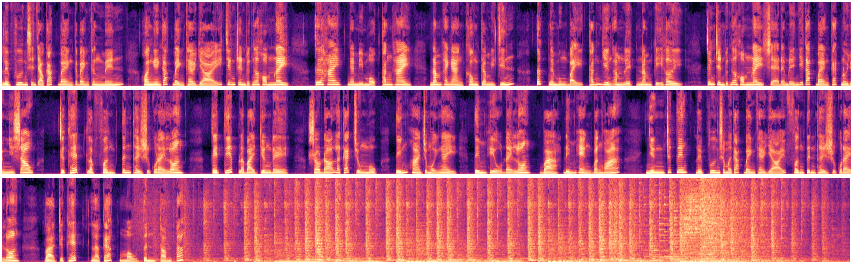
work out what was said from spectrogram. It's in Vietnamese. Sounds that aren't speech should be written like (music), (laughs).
Lê Phương xin chào các bạn, các bạn thân mến. Hoan nghênh các bạn theo dõi chương trình Việt ngữ hôm nay, thứ hai ngày 11 tháng 2 năm 2019, tức ngày mùng 7 tháng Giêng âm lịch năm kỷ hợi. Chương trình Việt ngữ hôm nay sẽ đem đến với các bạn các nội dung như sau. Trước hết là phần tin thời sự của Đài Loan, kế tiếp là bài chuyên đề, sau đó là các chung mục tiếng hoa cho mỗi ngày, tìm hiểu Đài Loan và điểm hẹn văn hóa. Nhưng trước tiên, Lê Phương sẽ mời các bạn theo dõi phần tin thời sự của Đài Loan và trước hết là các mẫu tin tóm tắt.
